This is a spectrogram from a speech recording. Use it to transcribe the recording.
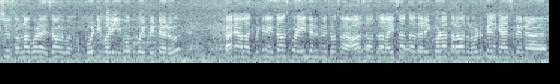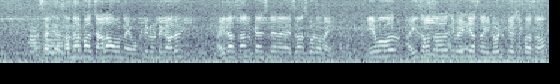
ఇష్యూస్ ఉన్నా కూడా ఎగ్జామ్లు పోటీ పడి ఇవ్వకపోయి పెట్టారు. కానీ అలా పెట్టిన ఎగ్జామ్స్ కూడా ఏం జరుగుతుందో చూస్తున్నారు? ఆరు సంవత్సరాలు ఐదు సంవత్సరాలు జరిగి కూడా తర్వాత నోటిఫికేషన్ క్యాన్సిల్ అయిన స- సందర్భాలు చాలా ఉన్నాయి. ఒకటి రెండు కాదు ఐదారు సార్లు క్యాన్సిల్ అయిన ఎగ్జామ్స్ కూడా ఉన్నాయి. మేము ఐదు సంవత్సరాల నుంచి వెయిట్ చేస్తున్నాం ఈ నోటిఫికేషన్ కోసం.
